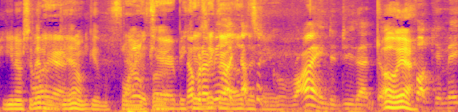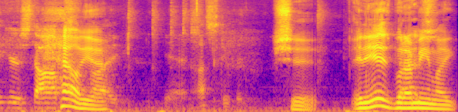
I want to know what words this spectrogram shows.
You know, so oh, they Oh, don't yeah. they don't give a flying fuck. care no, because but I mean, got like, other that's a things. grind to do that, though. Oh, yeah. Fucking make your stop. Hell yeah. Like, yeah, that's stupid. Shit, it is. But I mean, like,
